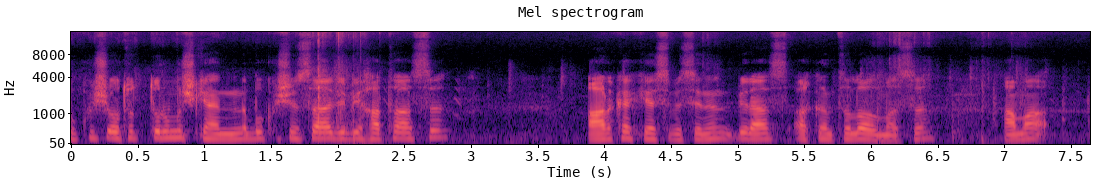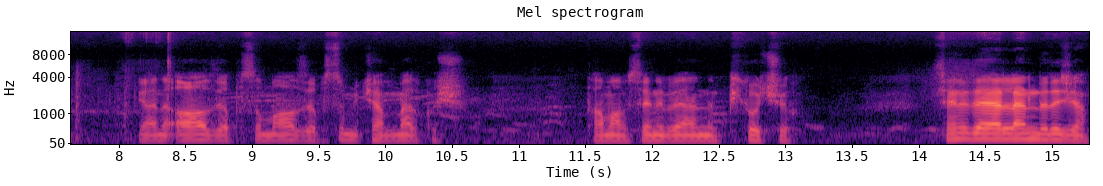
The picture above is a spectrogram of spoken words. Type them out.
Bu kuş oturtturmuş kendini. Bu kuşun sadece bir hatası arka kesmesinin biraz akıntılı olması ama yani ağız yapısı, mağaz yapısı mükemmel kuş. Tamam seni beğendim Pikoçu. Seni değerlendireceğim.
